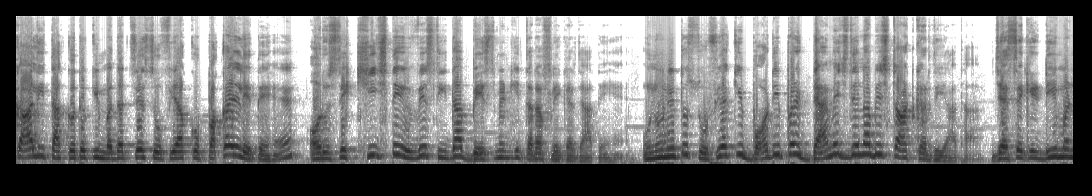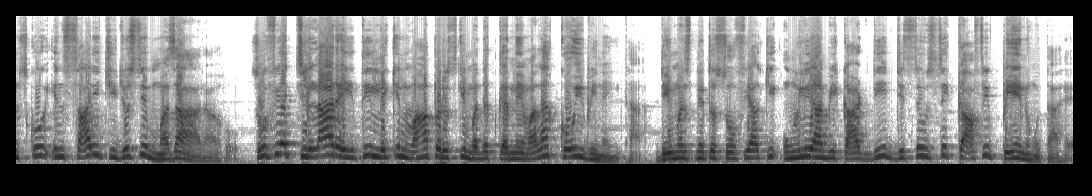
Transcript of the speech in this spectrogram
काली ताकतों की मदद से सोफिया को पकड़ लेते हैं और उसे खींचते हुए सीधा बेसमेंट की तरफ़ लेकर जाते हैं। उन्होंने तो सोफिया की बॉडी पर डैमेज देना भी स्टार्ट कर दिया था। जैसे की डीमंस को इन सारी चीज़ों से मज़ा आ रहा हो। सोफिया चिल्ला रही थी, लेकिन वहाँ पर उसकी मदद करने वाला कोई भी नहीं था। डीमंस ने तो सोफिया की उंगलियाँ भी काट दी, जिससे उससे काफ़ी पेन होता है।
